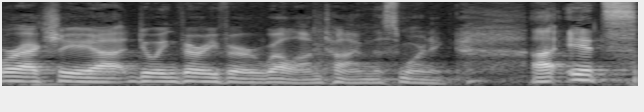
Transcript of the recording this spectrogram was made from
we're actually uh, doing very, very well on time this morning. Uh, it's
